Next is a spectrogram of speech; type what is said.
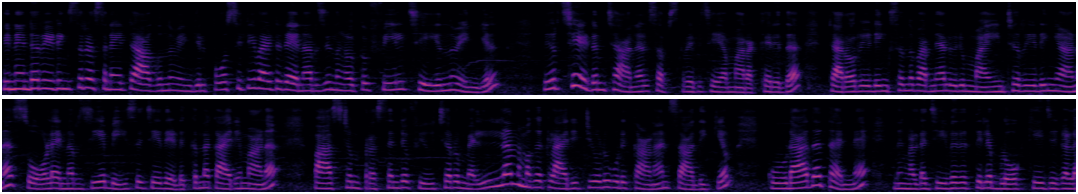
പിന്നെ എന്റെ റീഡിങ്സ് റെസനേറ്റ് ആകുന്നുവെങ്കിൽ പോസിറ്റീവായിട്ടൊരു എനർജി നിങ്ങൾക്ക് ഫീൽ ചെയ്യുന്നുവെങ്കിൽ തീർച്ചയായിട്ടും ചാനൽ സബ്സ്ക്രൈബ് ചെയ്യാൻ മറക്കരുത്. ടാറോ റീഡിങ്സ് എന്ന് പറഞ്ഞാൽ ഒരു മൈൻഡ് റീഡിംഗ് ആണ്. സോൾ എനർജിയെ ബേസ് ചെയ്ത് എടുക്കുന്ന കാര്യമാണ്. പാസ്റ്റും പ്രസന്റും ഫ്യൂച്ചറും എല്ലാം നമുക്ക് ക്ലാരിറ്റിയോട് കൂടി കാണാൻ സാധിക്കും. കൂടാതെ തന്നെ നിങ്ങളുടെ ജീവിതത്തിലെ ബ്ലോക്കേജുകൾ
